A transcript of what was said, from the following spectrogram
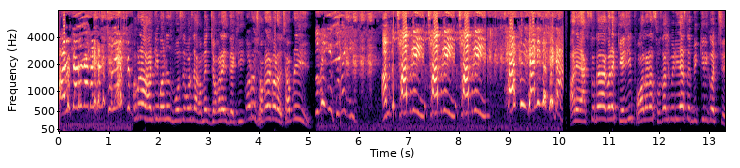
পারো টারো না আমার এখানে চলে আসছো আমরা আন্টি মানুষ বসে বসে আমের ঝগড়াই দেখি। করো ঝগড়া করো ছাপড়ি। তুমি কি তুমি কি? আমি তো ছাপড়ি ছাপড়ি ছাপড়ি ছাপড়ি আরে একশো টাকা করে কেজি ফল ওরা সোশ্যাল মিডিয়াতে বিক্রি করছে।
